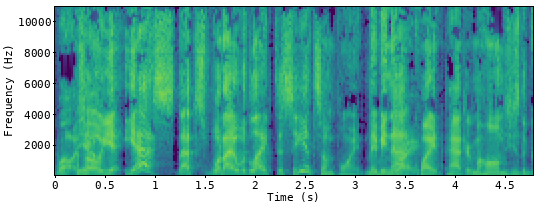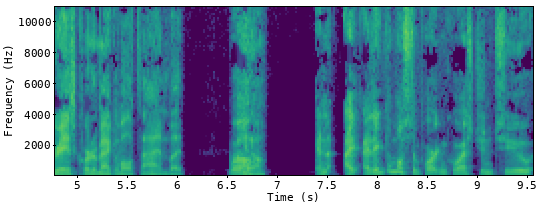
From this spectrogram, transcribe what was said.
Well, yeah. so y- yes, that's what I would like to see at some point. Maybe not right. quite Patrick Mahomes; he's the greatest quarterback of all time, but well, you know. And I, I think the most important question too,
